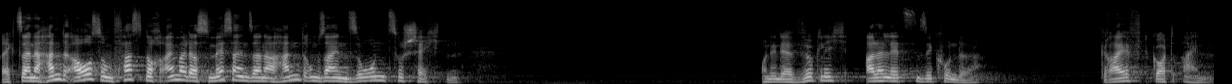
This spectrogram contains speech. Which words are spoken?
reckt seine Hand aus, umfasst noch einmal das Messer in seiner Hand, um seinen Sohn zu schächten. Und in der wirklich allerletzten Sekunde greift Gott ein.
